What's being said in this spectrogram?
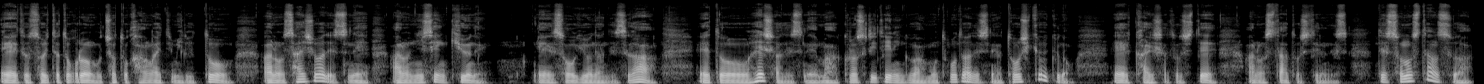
えっ、ー、と、そういったところをちょっと考えてみると、あの、最初はですね、あの、2009年、えー、創業なんですが、えっ、ー、と、弊社はですね、まあ、クロスリテイリングはもともとはですね、投資教育の、えー、会社として、あの、スタートしてるんです。で、そのスタンスは、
